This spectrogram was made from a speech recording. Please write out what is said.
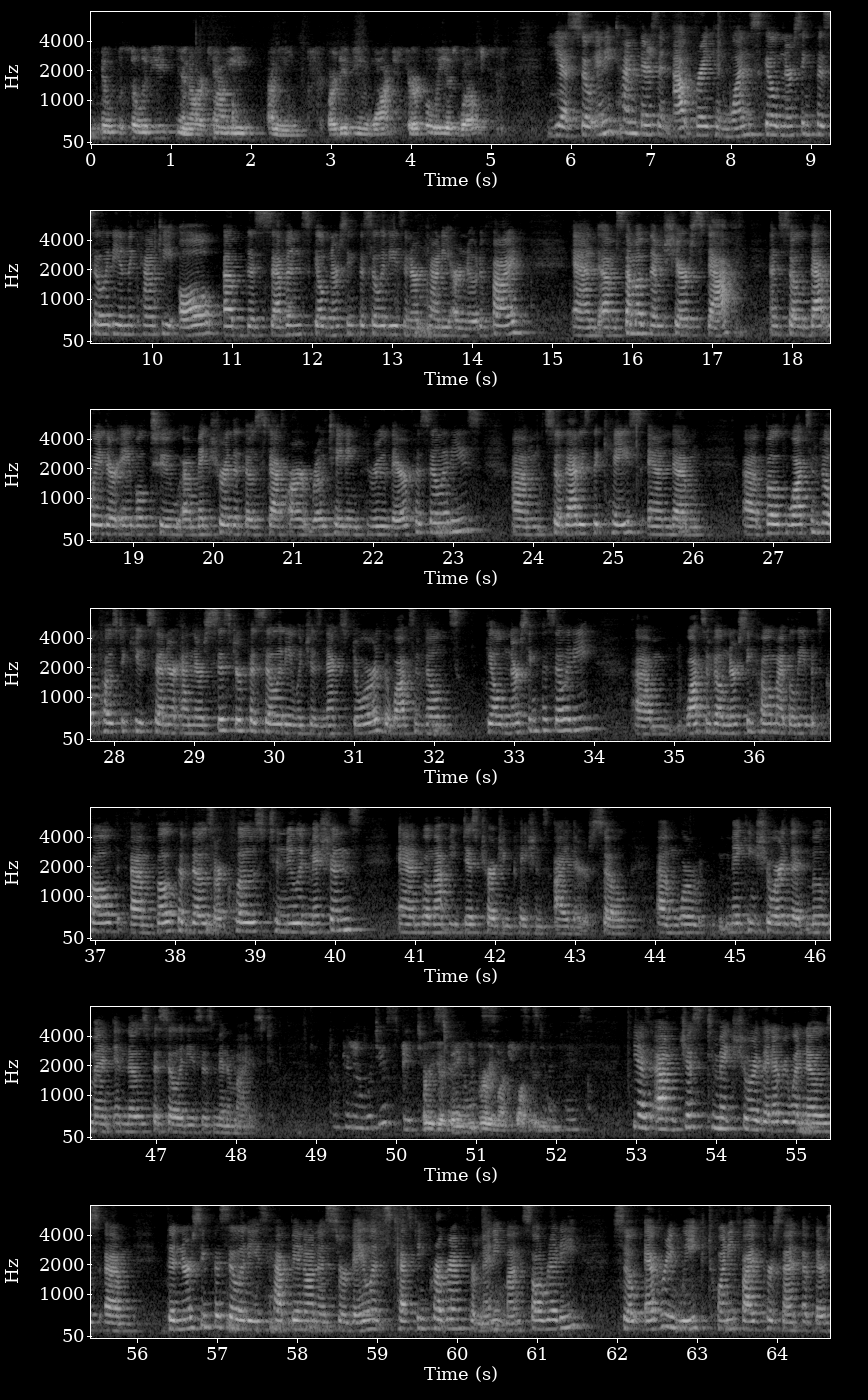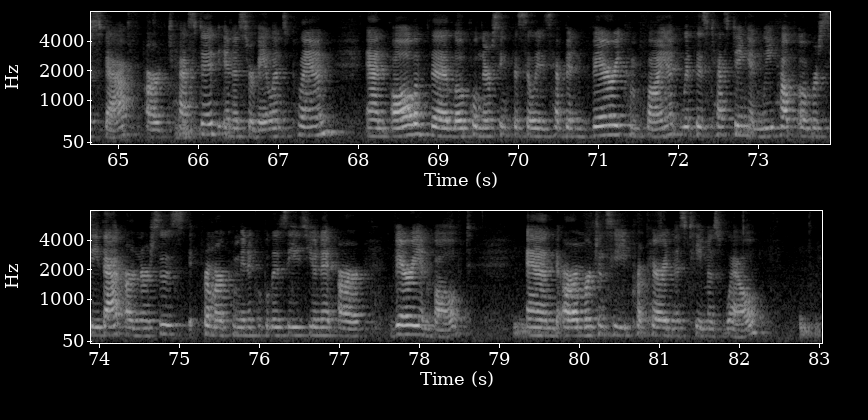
skilled facilities in our county, I mean, are they being watched carefully as well? Yes, so anytime there's an outbreak in one skilled nursing facility in the county, all of the seven skilled nursing facilities in our county are notified. And um, some of them share staff, and so that way they're able to uh, make sure that those staff aren't rotating through their facilities. Um, So that is the case, and um, uh, both Watsonville Post-Acute Center and their sister facility, which is next door, the Watsonville Skilled Nursing Facility, um, Watsonville Nursing Home, I believe it's called. Um, Both of those are closed to new admissions and will not be discharging patients either. So um, we're making sure that movement in those facilities is minimized. Dr. Neal, would you speak to Very the good. Thank you very much, Dr. system Neal. Yes, um, just to make sure that everyone knows, um, the nursing facilities have been on a surveillance testing program for many months already. So every week, twenty-five percent of their staff are tested in a surveillance plan. And all of the local nursing facilities have been very compliant with this testing, and we help oversee that. Our nurses from our communicable disease unit are very involved, and our emergency preparedness team as well.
